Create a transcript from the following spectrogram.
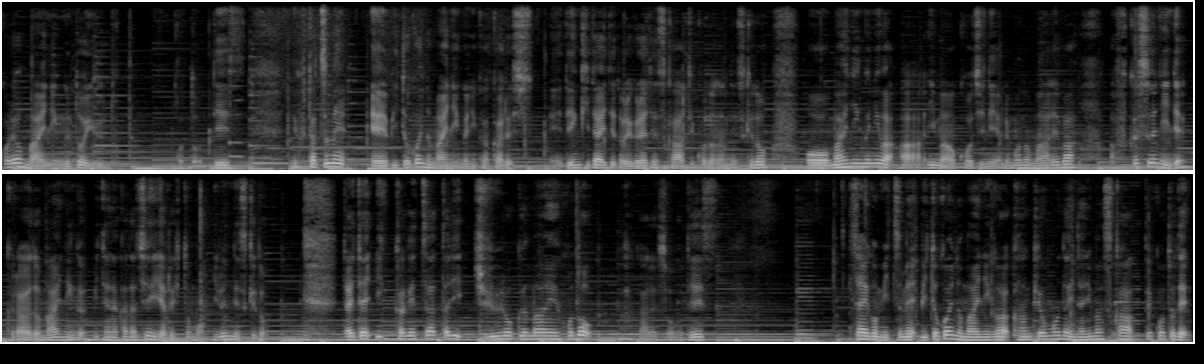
これをマイニングということです。2つ目、えビットコインのマイニングにかかるし、え電気代ってどれぐらいですかということなんですけど、マイニングにはあ今は個人でやるものもあれば、複数人でクラウドマイニングみたいな形でやる人もいるんですけど、だいたい1ヶ月あたり16万円ほどかかるそうです。最後3つ目、ビットコインのマイニングは環境問題になりますか？ということで、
